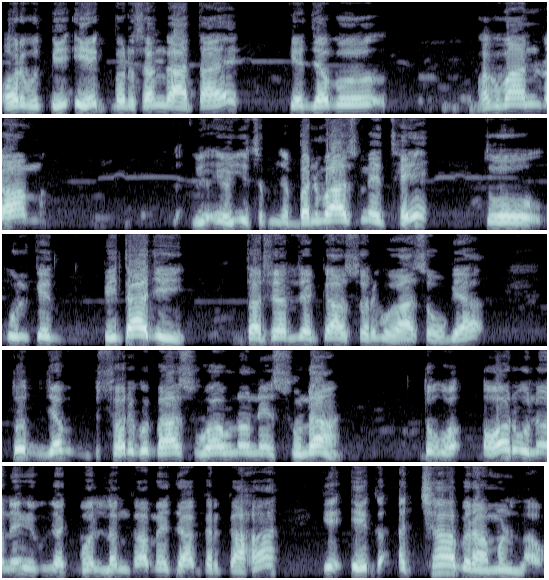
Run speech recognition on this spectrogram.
और एक प्रसंग आता है कि जब भगवान राम इस वनवास में थे तो उनके पिताजी दशरथ का स्वर्गवास हो गया तो जब स्वर्गवास हुआ उन्होंने सुना तो और उन्होंने लंका में जाकर कहा कि एक अच्छा ब्राह्मण लाओ।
